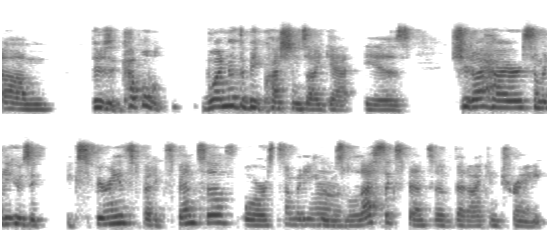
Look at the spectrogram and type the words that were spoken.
um, there's a couple. One of the big questions I get is should I hire somebody who's experienced but expensive or somebody who's less expensive that I can train?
